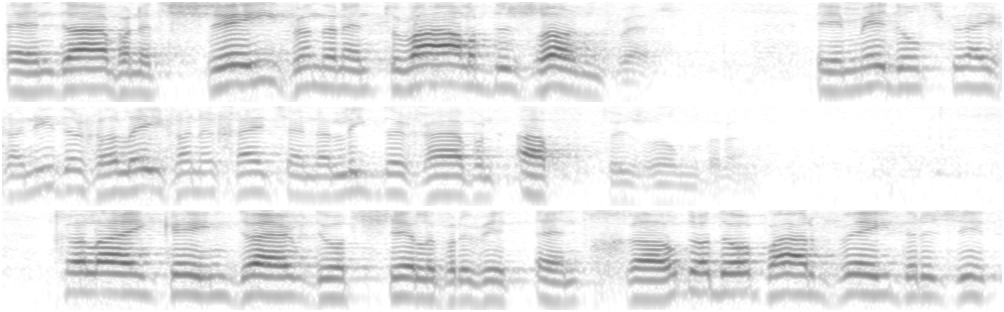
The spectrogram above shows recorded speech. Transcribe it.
En daarvan het zevende en twaalfde zangvers. Inmiddels krijgen ieder gelegenheid zijn liefdegaven af te zonderen. Gelijk een duif door het zilver, wit en goud dat op haar vederen zit.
